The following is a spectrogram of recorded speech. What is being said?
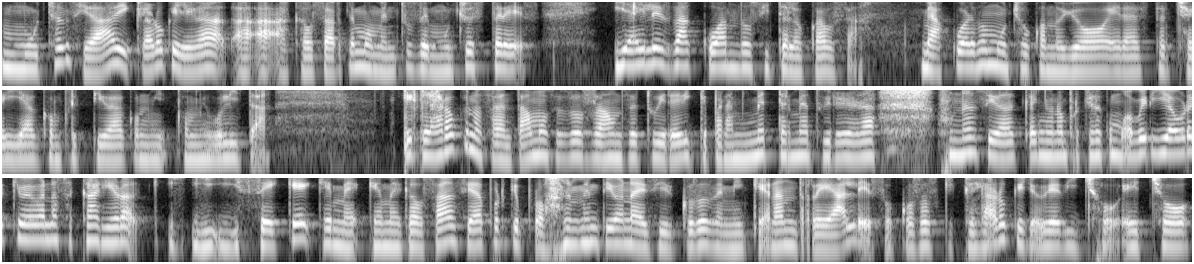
mucha ansiedad y claro que llega a, causarte momentos de mucho estrés. Y ahí les va cuando sí te lo causa. Me acuerdo mucho cuando yo era esta chaía conflictiva con mi, con mi bolita que claro que nos aventábamos esos rounds de Twitter y que para mí meterme a Twitter era una ansiedad cañona porque era como, a ver, ¿y ahora qué me van a sacar? Y ahora, y, sé que, que, me, que me causaba ansiedad porque probablemente iban a decir cosas de mí que eran reales o cosas que claro que yo había dicho, hecho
